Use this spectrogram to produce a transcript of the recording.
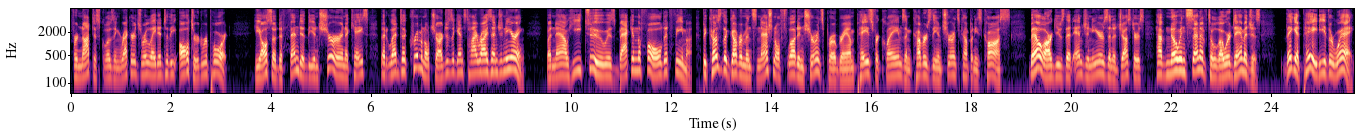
for not disclosing records related to the altered report. He also defended the insurer in a case that led to criminal charges against High Rise Engineering but now he too is back in the fold at FEMA. Because the government's National Flood Insurance Program pays for claims and covers the insurance company's costs, Bell argues that engineers and adjusters have no incentive to lower damages. They get paid either way.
